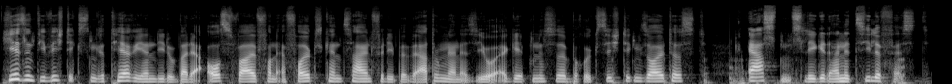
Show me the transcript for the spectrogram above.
Hier sind die wichtigsten Kriterien, die du bei der Auswahl von Erfolgskennzahlen für die Bewertung deiner SEO-Ergebnisse berücksichtigen solltest. Erstens, lege deine Ziele fest.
